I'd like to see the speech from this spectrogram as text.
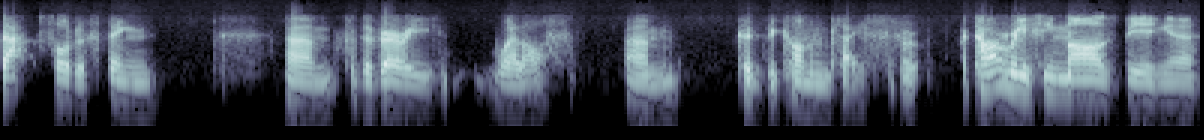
That sort of thing um, for the very well off um, could be commonplace. For, I can't really see Mars being a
